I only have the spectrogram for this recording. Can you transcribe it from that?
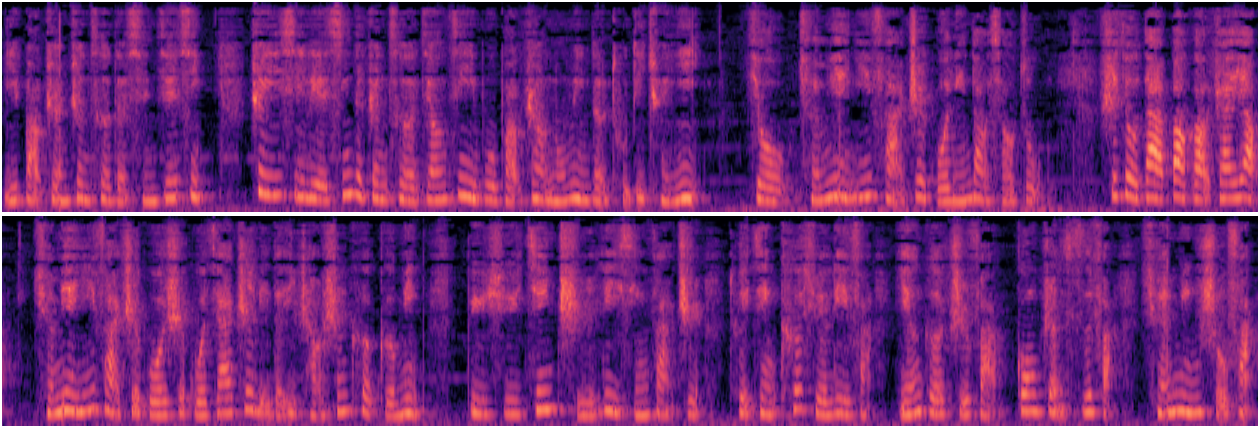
以保证政策的衔接性。这一系列新的政策将进一步保障农民的土地权益。九、全面依法治国领导小组十九大报告摘要：全面依法治国是国家治理的一场深刻革命，必须坚持厉行法治，推进科学立法、严格执法、公正司法、全民守法。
